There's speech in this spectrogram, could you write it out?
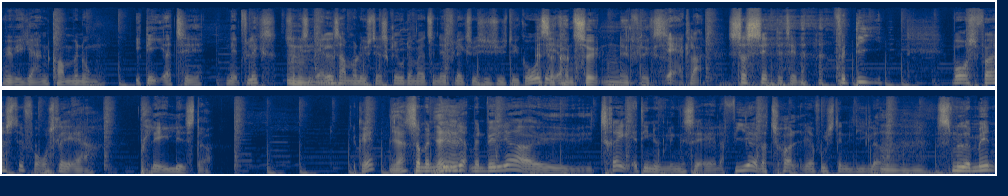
vil vi gerne komme med nogle idéer til Netflix. Så mm. hvis I alle sammen har lyst til at skrive dem her til Netflix, hvis I synes, det er gode Altså idéer. koncernen Netflix. Ja, klart. Så send det til dem. Fordi vores første forslag er playlister. Okay? Ja. Så man ja, vælger, man vælger øh, tre af dine yndlingsserier, eller fire eller tolv, jeg er fuldstændig ligeglad. Mm. Smider dem ind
